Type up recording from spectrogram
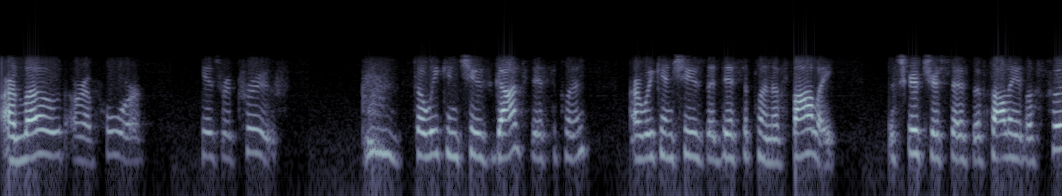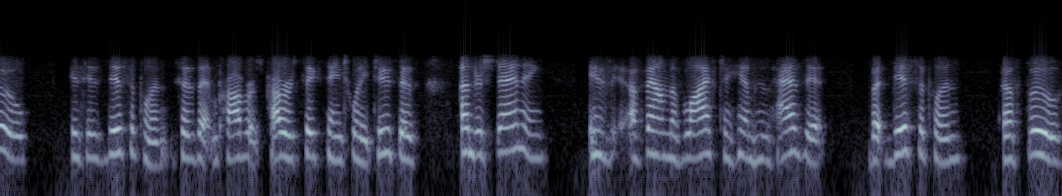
or loathe or abhor his reproof. so we can choose God's discipline or we can choose the discipline of folly. The scripture says the folly of a fool is his discipline. It says that in Proverbs. Proverbs sixteen twenty two says, Understanding is a fountain of life to him who has it, but discipline of fools,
